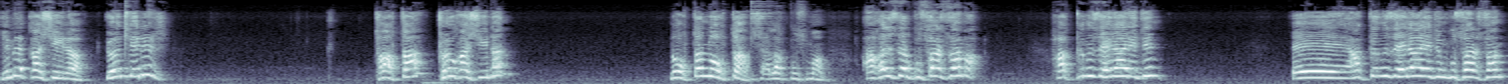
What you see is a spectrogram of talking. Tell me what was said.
Yemek kaşığıyla gönderir. Tahta köy kaşığıyla nokta nokta. İnşallah kusmam. Arkadaşlar kusarsam hakkınızı helal edin. Ee, hakkınızı helal edin kusarsam.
